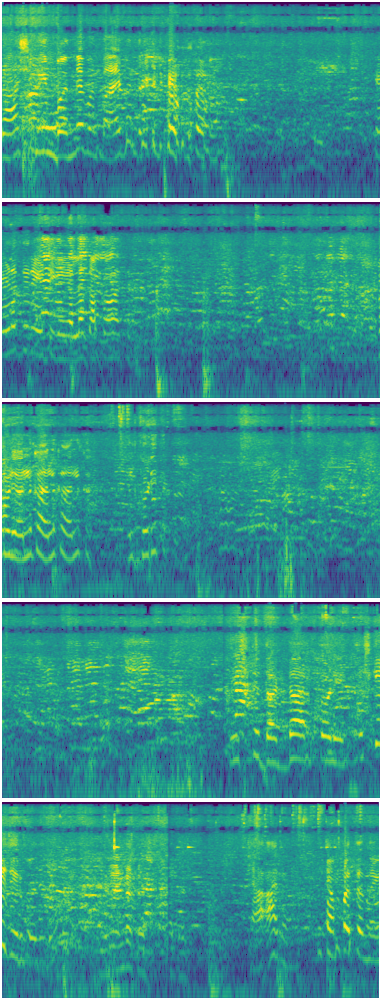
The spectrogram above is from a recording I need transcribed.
ರಾಶಿ ಮೀನು ಬಂದೇ ಬಂದು ಬಾಯಿ ಬಂದ ರೇಟ್ ಹೇಳದ್ದು ರೇಟಿಗೆ ಎಲ್ಲ ತಗೋತ ನೋಡಿ ಅಲ್ಕ ಅಲ್ಕ ಅಲ್ಕ ಇಲ್ಲಿ ಕೊಡಿತ. ಎಷ್ಟು ದೊಡ್ಡ ಕೋಳಿ ಎಷ್ಟು ಕೆ ಜಿ ಇರ್ಬೋದು ಇದು? ಯಾರು ಎಂಬತ್ತೊಂದಾಗ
